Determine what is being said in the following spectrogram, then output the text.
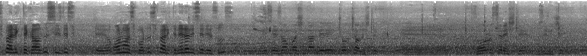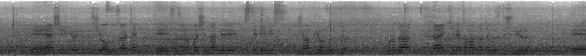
Süper Lig'de kaldı. Siz de e, Orman Spor'da Süper Lig'de. Neler hissediyorsunuz? Şimdi sezon başından beri çok çalıştık. Ee, zorlu süreçti bizim için. Ee, her şey gönlümüzce oldu. Zaten e, sezonun başından beri istediğimiz şampiyonluktu. Bunu da layıkıyla tamamladığımızı düşünüyorum. Ee,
